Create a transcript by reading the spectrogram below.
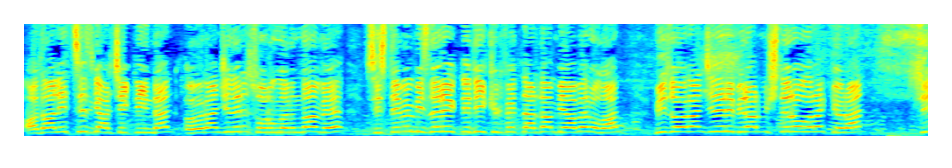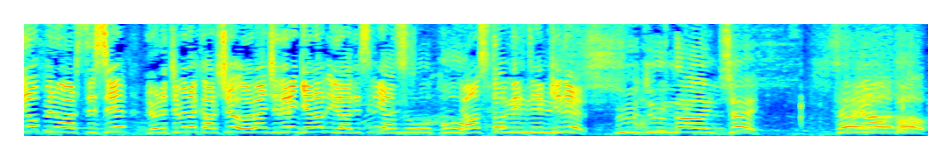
adaletsiz gerçekliğinden, öğrencilerin sorunlarından ve sistemin bizlere yüklediği külfetlerden bir haber olan, biz öğrencileri birer müşteri olarak gören Sinop Üniversitesi yönetimine karşı öğrencilerin genel iradesini yans- yansıtan bir tepkidir. Bütünden çek! Senato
